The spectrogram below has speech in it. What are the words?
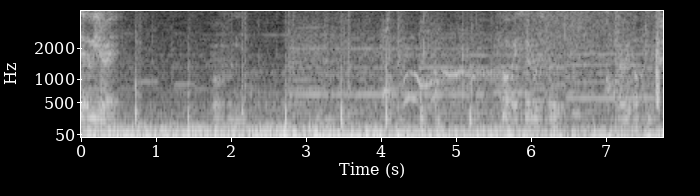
That way, right? Hopefully. Oh, it's a rooster. Will off this.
